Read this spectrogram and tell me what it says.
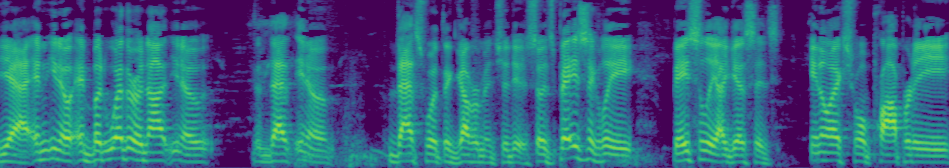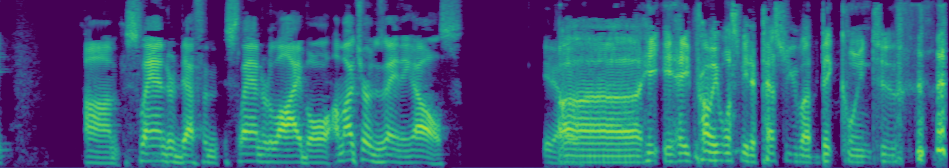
Yeah, and you know, and but whether or not you know that you know that's what the government should do. So it's basically, basically, I guess it's intellectual property, um, slander, defam- slander, libel. I'm not sure if there's anything else. You know, Uh, he he probably wants me to pester you about Bitcoin too.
